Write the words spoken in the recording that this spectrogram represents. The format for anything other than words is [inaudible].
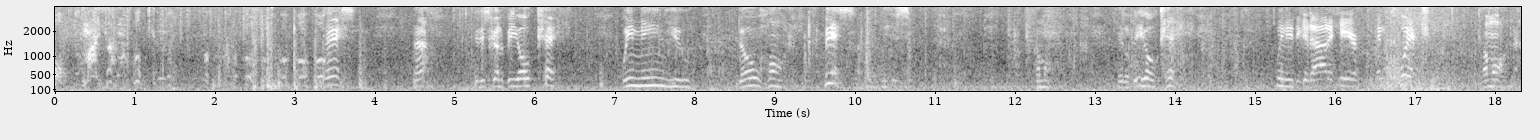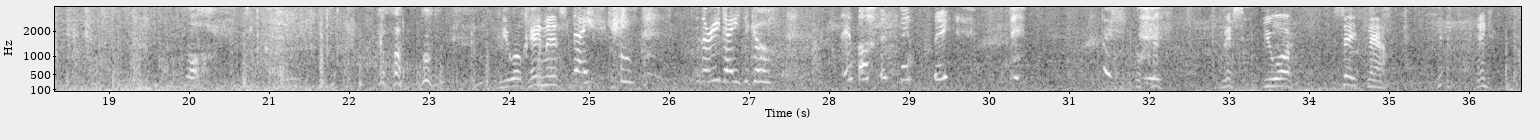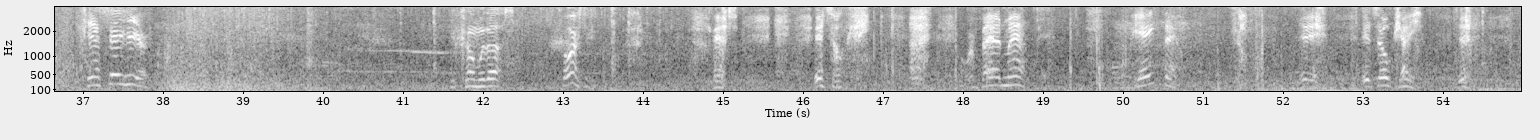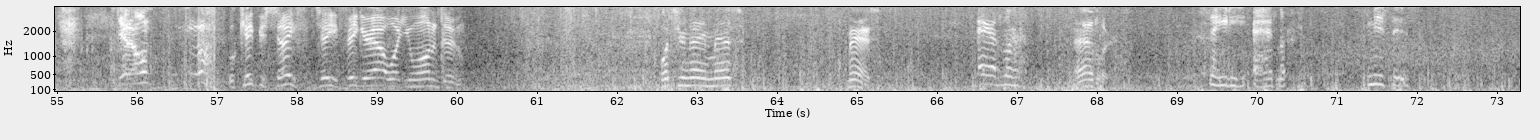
Oh, my God! Now, it is gonna be okay. We mean you no harm. Miss, miss. Come on. It'll be okay. We need to get out of here, and quick. Come on now. Oh. You okay, miss? They came three days ago. And husband, they... Okay. Miss, you are safe now. And you can't stay here. You come with us. Arthur. Miss, it's okay. We're bad men. We ain't them. It's okay. Get on. We'll keep you safe until you figure out what you want to do. What's your name, miss? Miss Adler. Adler. Sadie Adler. Mrs.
